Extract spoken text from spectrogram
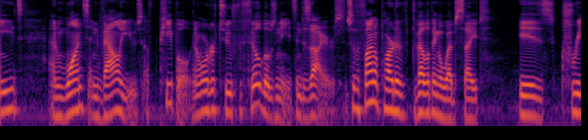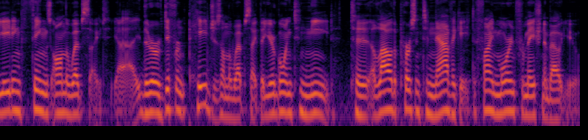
needs and wants and values of people in order to fulfill those needs and desires. So, the final part of developing a website is creating things on the website. Uh, there are different pages on the website that you're going to need to allow the person to navigate, to find more information about you.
